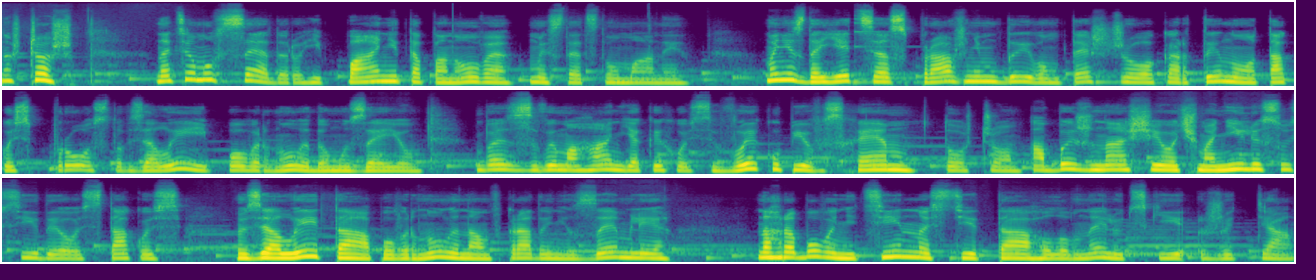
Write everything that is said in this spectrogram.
Ну що ж, на цьому все, дорогі пані та панове мистецтвомани. Мені здається справжнім дивом те, що картину так ось просто взяли і повернули до музею, без вимагань якихось викупів, схем тощо, аби ж наші очманілі сусіди ось так ось взяли та повернули нам вкрадені землі, награбовані цінності та головне людські життя.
